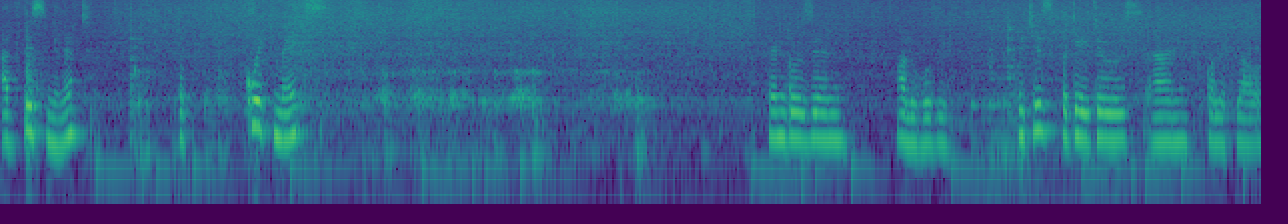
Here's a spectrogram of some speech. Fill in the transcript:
at this minute. A quick mix Then goes in aloo gobi, which is potatoes and cauliflower.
